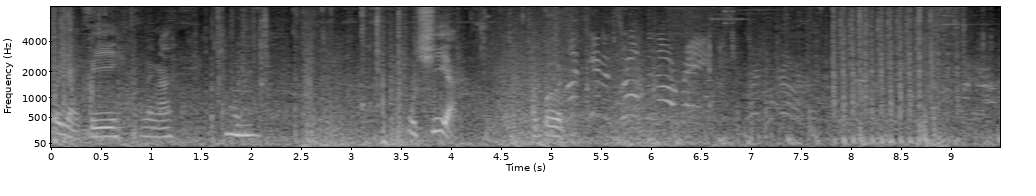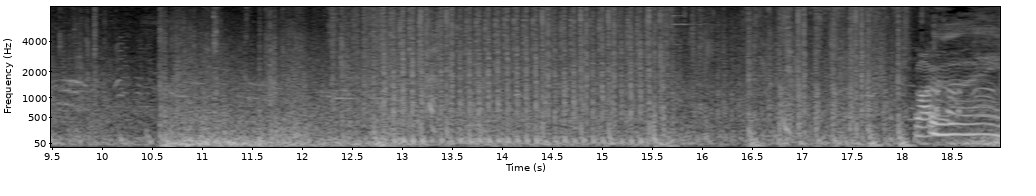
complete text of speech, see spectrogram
ก็อย่างฟรีนึงนะ อู้เชี่ยระเบิดร้อยเอ้ย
